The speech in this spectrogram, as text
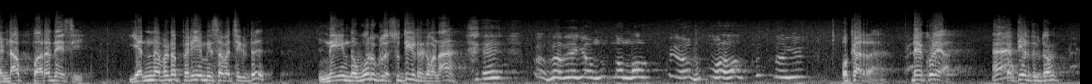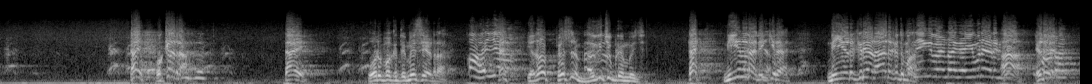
ஏண்டா பரதேசி என்னை விட பெரிய மீச வச்சுக்கிட்டு நீ இந்த ஊருக்குள்ள சுத்திக்கிட்டு இருக்கவனா? உட்கார்றா டேய் குளியா. கத்தி எடுத்துக்கிட்டோம். டேய் உட்கார்றா டேய் ஒரு பக்கத்து மீசை. டேய், ஏதோ பேசுற மிதிச்சு இப்படி மிதிச்சு நீ என்னடா நிக்கிற? நீ எடுக்கிறியா நான் எடுக்கட்டுமா? நீங்க வேண்டாங்க இவனே ஆ, எடு. எடுக்க ஆ? ஆ.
